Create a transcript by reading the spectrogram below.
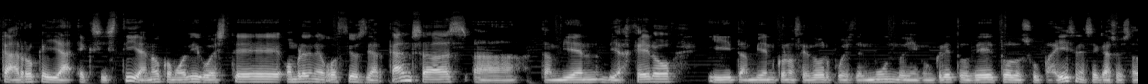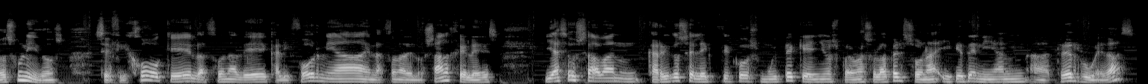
carro que ya existía, ¿no? Como digo, este hombre de negocios de Arkansas, ah, también viajero y también conocedor pues, del mundo y en concreto de todo su país, en este caso Estados Unidos, se fijó que en la zona de California, en la zona de Los Ángeles, ya se usaban carritos eléctricos muy pequeños para una sola persona y que tenían ah, tres ruedas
